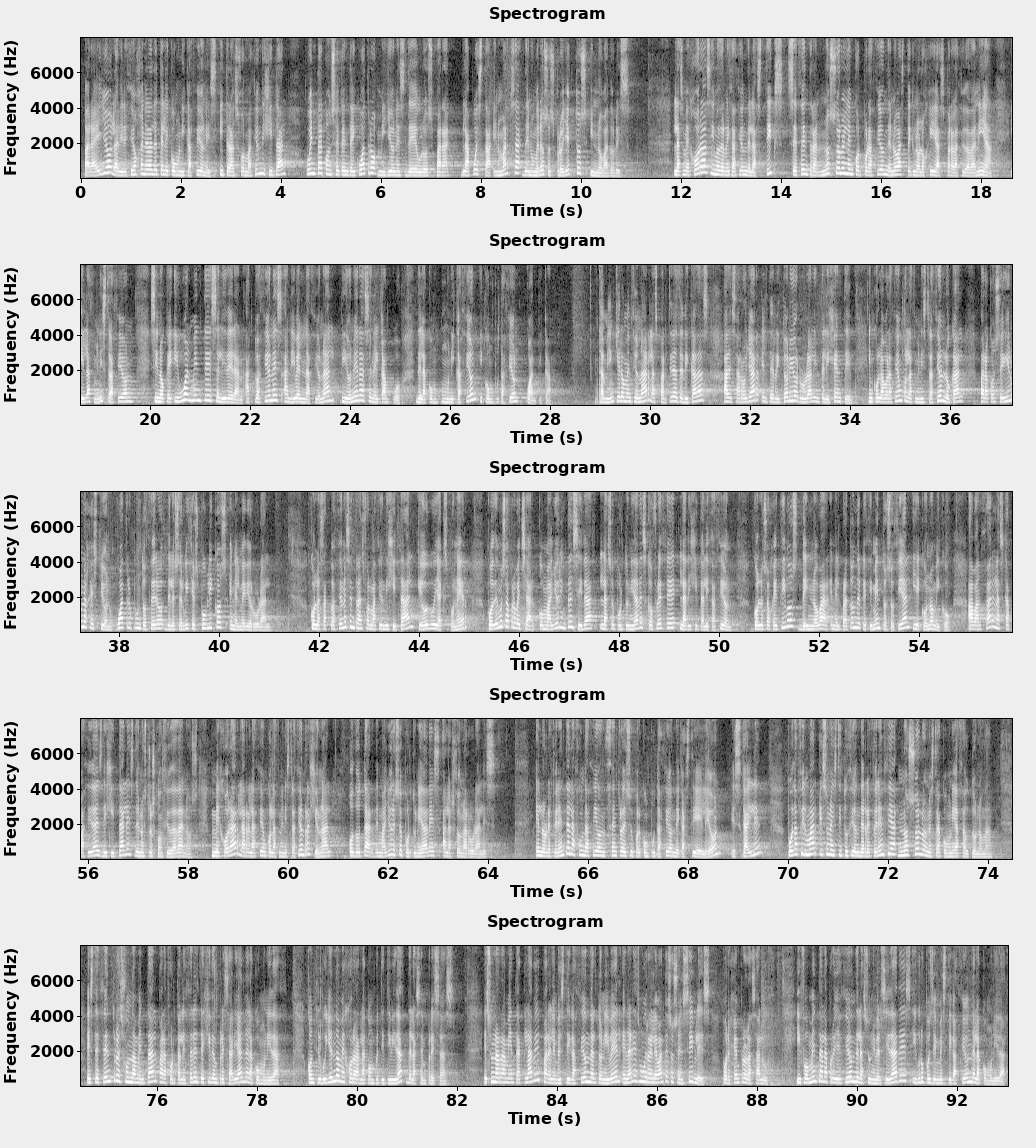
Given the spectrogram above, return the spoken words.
Para ello, la Dirección General de Telecomunicaciones y Transformación Digital cuenta con 74 millones de euros para la puesta en marcha de numerosos proyectos innovadores. Las mejoras y modernización de las TICs se centran no solo en la incorporación de nuevas tecnologías para la ciudadanía y la Administración, sino que igualmente se lideran actuaciones a nivel nacional pioneras en el campo de la comunicación y computación cuántica. También quiero mencionar las partidas dedicadas a desarrollar el territorio rural inteligente, en colaboración con la Administración local, para conseguir una gestión 4.0 de los servicios públicos en el medio rural. Con las actuaciones en transformación digital que hoy voy a exponer, podemos aprovechar con mayor intensidad las oportunidades que ofrece la digitalización, con los objetivos de innovar en el platón de crecimiento social y económico, avanzar en las capacidades digitales de nuestros conciudadanos, mejorar la relación con la Administración regional o dotar de mayores oportunidades a las zonas rurales. En lo referente a la Fundación Centro de Supercomputación de Castilla y León, Skyle, puedo afirmar que es una institución de referencia no solo en nuestra comunidad autónoma. Este centro es fundamental para fortalecer el tejido empresarial de la comunidad, contribuyendo a mejorar la competitividad de las empresas. Es una herramienta clave para la investigación de alto nivel en áreas muy relevantes o sensibles, por ejemplo, la salud, y fomenta la proyección de las universidades y grupos de investigación de la comunidad.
